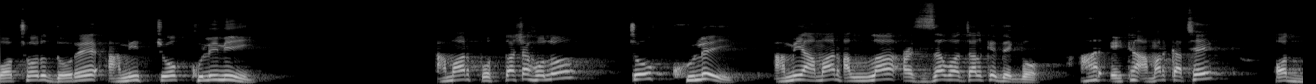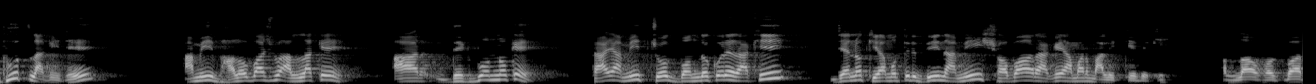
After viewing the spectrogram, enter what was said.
বছর ধরে আমি চোখ খুলিনি। আমার প্রত্যাশা হলো চোখ খুলেই আমি আমার আল্লাহ আজালকে দেখব। আর এটা আমার কাছে অদ্ভুত লাগে যে আমি ভালোবাসবো আল্লাহকে আর দেখব অন্যকে। তাই আমি চোখ বন্ধ করে রাখি, যেন কিয়ামতের দিন আমি সবার আগে আমার মালিককে দেখি। আল্লাহ আকবার।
